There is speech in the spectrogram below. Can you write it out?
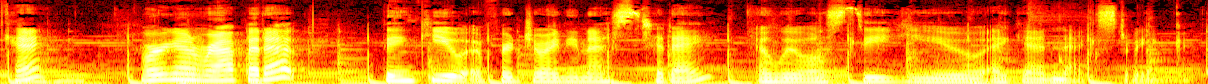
Okay, mm-hmm. we're going to wrap it up. Thank you for joining us today, and we will see you again next week.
